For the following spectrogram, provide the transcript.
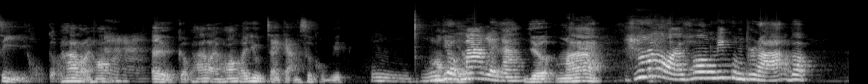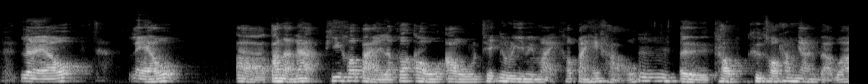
สี่เกือบห้าร้อยห้อง อ่า เออเกือบห้าร้อยห้องแล้วอยู่ใจกลางสุขุมวิท อืมเยอะมากเลยนะเยอะมาก ห้าร้อยห้องนี่คุณพระแบบ แล้วแล้วอ่า ตอนนั้นอะพี่เข้าไปแล้วก็เอาเอาเทคโนโลยีใหม่ๆ เข้าไปให้เขาอืมเออเขาคือเขาทำงานแบบว่า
